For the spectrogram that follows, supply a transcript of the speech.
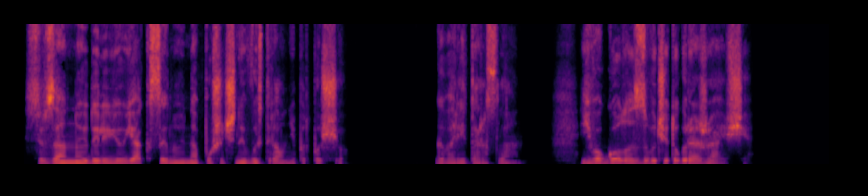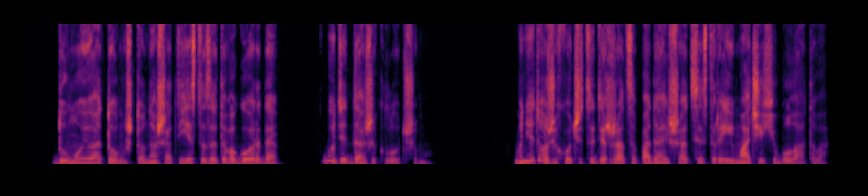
Сюзанну и Делию я к сыну и на пушечный выстрел не подпущу, говорит Арслан. Его голос звучит угрожающе. Думаю о том, что наш отъезд из этого города будет даже к лучшему. Мне тоже хочется держаться подальше от сестры и мачехи Булатова.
